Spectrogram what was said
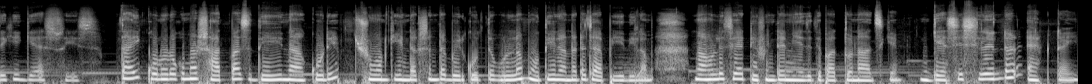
দেখি গ্যাস শেষ। তাই কোনো রকম আর সাত পাঁচ দেরি না করে সুমনকে ইন্ডাকশানটা বের করতে বললাম, অতি রান্নাটা চাপিয়ে দিলাম। না হলে সে আর টিফিনটা নিয়ে যেতে পারতো না আজকে। গ্যাসের সিলিন্ডার একটাই,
